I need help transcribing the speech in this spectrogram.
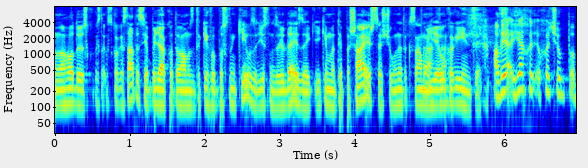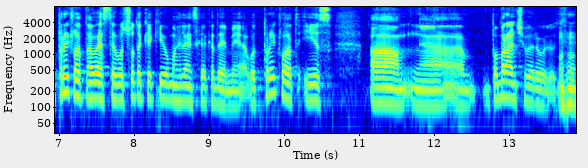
нагодою скориста- скористатися і подякувати вам за таких випускників, за дійсно за людей, за якими ти пишаєшся, що вони так само Так, є так. українці. Але я, я хочу приклад навести, от що таке Києво-Могилянська академія. От приклад із а, е, помаранчевої революції. Угу.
